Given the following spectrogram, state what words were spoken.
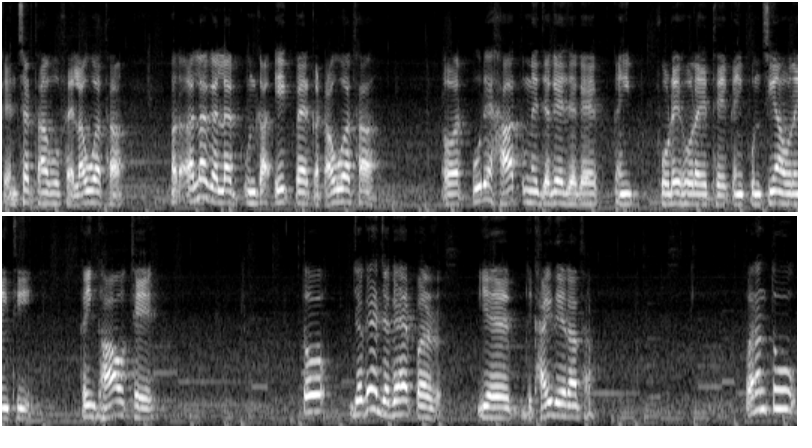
कैंसर था, वो फैला हुआ था और अलग अलग उनका एक पैर कटा हुआ था और पूरे हाथ में जगह जगह कहीं फोड़े हो रहे थे, कहीं फुंसियाँ हो रही थी, कहीं घाव थे। तो जगह जगह पर यह दिखाई दे रहा था। परंतु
